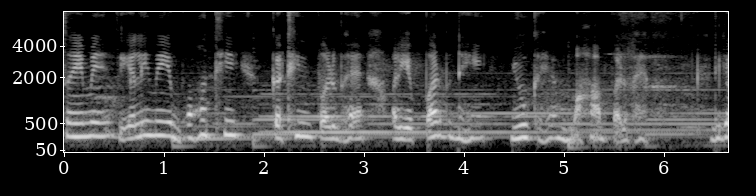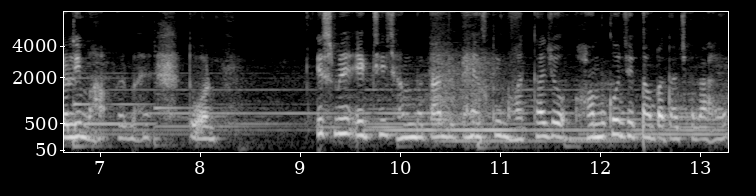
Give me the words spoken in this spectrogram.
सही में, रियली में ये बहुत ही कठिन पर्व है, और ये पर्व नहीं, यूँ कहें महापर्व है। रियली महापर्व है। तो और इसमें एक चीज़ हम बता देते हैं इसकी महत्ता जो हमको जितना पता चला है,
